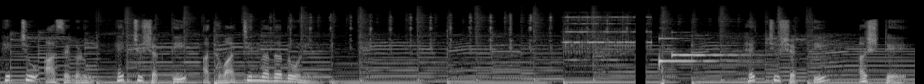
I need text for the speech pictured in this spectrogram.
ಹೆಚ್ಚು ಆಸೆಗಳು, ಹೆಚ್ಚು ಶಕ್ತಿ ಅಥವಾ ಚಿನ್ನದ ದೋಣಿ? ಹೆಚ್ಚು ಶಕ್ತಿ ಅಷ್ಟೇ.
